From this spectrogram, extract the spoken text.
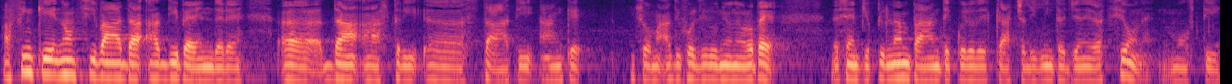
affinché non si vada a dipendere eh, da altri eh, stati anche insomma, al di fuori dell'Unione Europea. L'esempio più lampante è quello del caccia di quinta generazione. Molti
